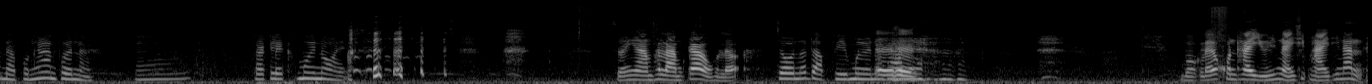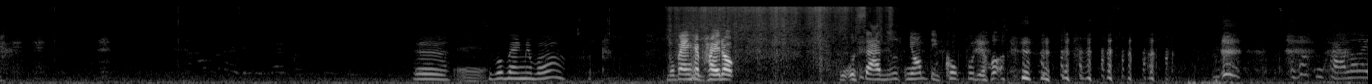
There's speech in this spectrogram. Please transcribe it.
คุณน่ะผลงานเพิ่นน่ะรักเล็กขโมยหน่อย สวยงามพระรามเก้าคนแล้ว โจรระดับฝีมือนะคะเออเนี่ยบอกแล้วคนไทยอยู่ที่ไหนชิบหายที่นั่น เออเออสิบ่แบ่งนะบ่โมแบงให้ไผดอกกูอุตส่าห์ย้อมติดคุกผู้เดียวกูขาเลย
